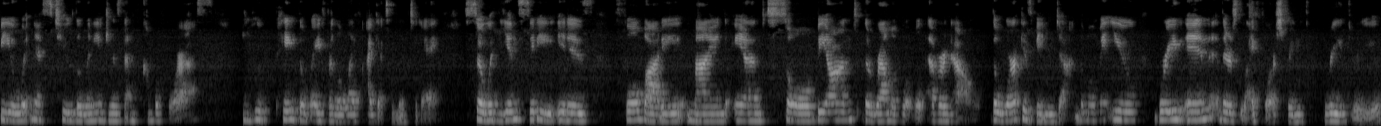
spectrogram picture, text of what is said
be a witness to the lineages that have come before us and who paved the way for the life I get to live today. So with Yin City, it is full body, mind, and soul beyond the realm of what we'll ever know. The work is being done. The moment you breathe in, there's life force being breathed through you.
